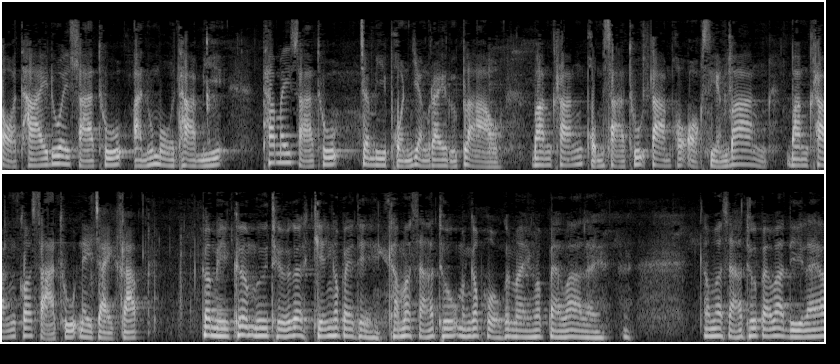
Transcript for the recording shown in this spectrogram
ต่อท้ายด้วยสาธุอนุโมทามิ ถ้าไม่สาธุจะมีผลอย่างไรหรือเปล่า บางครั้งผมสาธุตามเขาออกเสียงบ้าง บางครั้งก็สาธุในใจครับ ก็มีเครื่องมือถือก็เขียนเข้าไปทีคำว่าสาธุมันก็โผล่ขึ้นมาว่าแปลว่าอะไรคำว่าสาธุแปลว่าดีแล้ว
